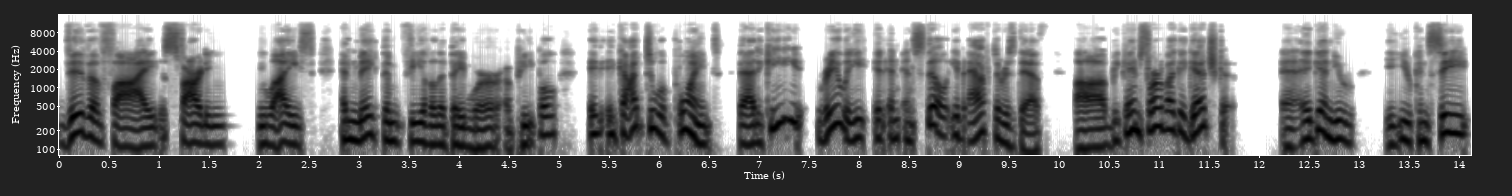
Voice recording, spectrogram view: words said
vivify Sephardi life and make them feel that they were a people. It, it got to a point that he really, and, and still, even after his death, uh, became sort of like a Getchka. And again, you you can see,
